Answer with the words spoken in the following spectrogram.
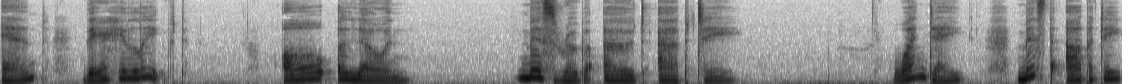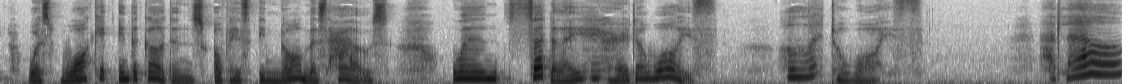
And there he lived, all alone. Miserable old Uppity. One day, Mr. Uppity was walking in the gardens of his enormous house when suddenly he heard a voice, a little voice. Hello,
